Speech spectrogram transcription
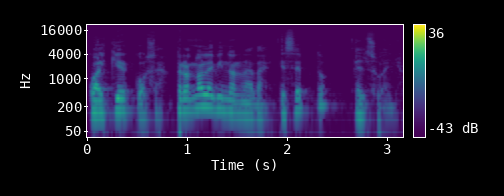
Cualquier cosa, pero no le vino nada, excepto el sueño.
